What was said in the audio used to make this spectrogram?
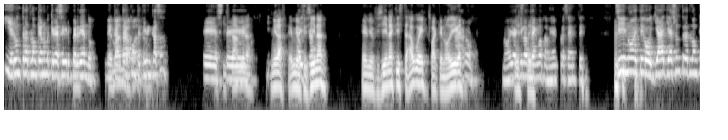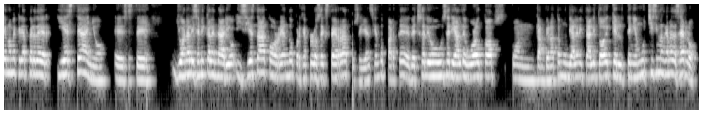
y era un triatlón que no me quería seguir perdiendo, me Es más, mira, encantaba competir en casa, Aquí está, este, mira. Mira, en mi oficina. En mi oficina aquí está, güey, para que no digan. claro. No, y aquí lo Este. tengo también presente. Sí, no, y te digo, ya, ya es un triatlón que no me quería perder. Y este año, este, yo analicé mi calendario y sí estaba corriendo, por ejemplo, los Exterra, pues seguían siendo parte, de, de hecho salió un serial de World Cups con campeonato mundial en Italia y todo, y que tenía muchísimas ganas de hacerlo.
